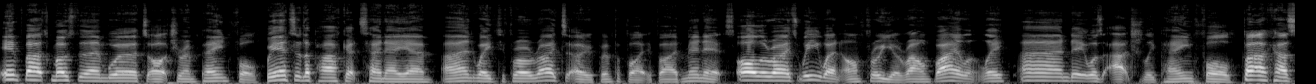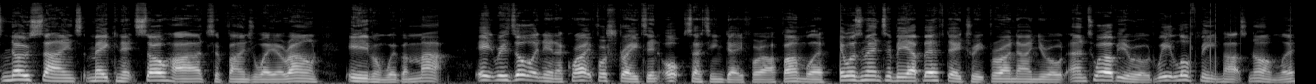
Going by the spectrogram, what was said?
In fact, most of them were torture and painful. We entered the park at 10am and waited for a ride to open for 45 minutes. All the rides we went on threw you around violently and it was actually painful. The park has no signs making it so hard to find your way around, even with a map. It resulted in a quite frustrating, upsetting day for our family. It was meant to be a birthday treat for our 9 year old and 12 year old. We love theme parks normally,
